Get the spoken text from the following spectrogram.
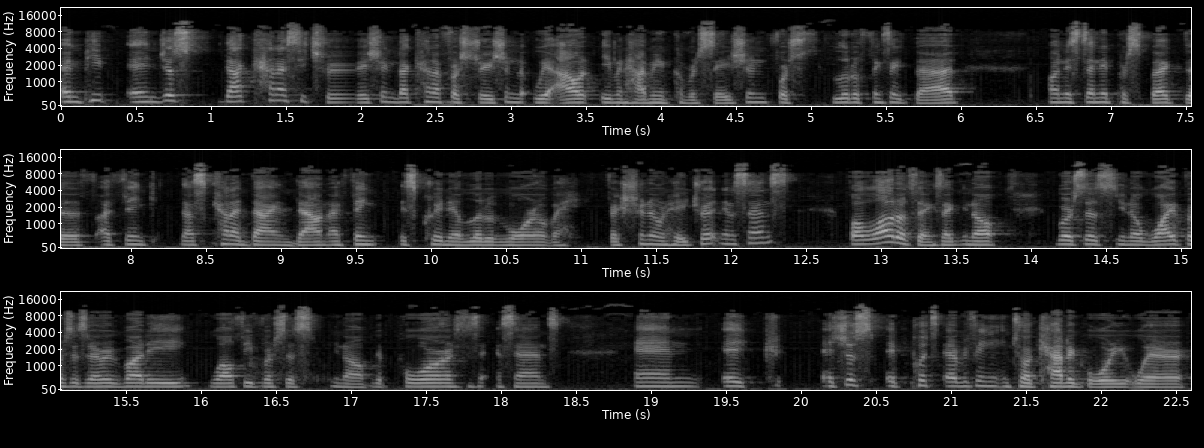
and people, and just that kind of situation, that kind of frustration without even having a conversation for little things like that, understanding perspective, I think that's kind of dying down. I think it's creating a little more of a friction or hatred in a sense a lot of things, like, you know, versus, you know, white versus everybody, wealthy versus, you know, the poor sense. and it it's just it puts everything into a category where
